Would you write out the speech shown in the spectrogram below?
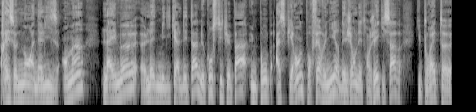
raisonnement, analyse en main, l'AME, l'aide médicale d'État, ne constituait pas une pompe aspirante pour faire venir des gens de l'étranger qui savent qu'ils pourraient être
